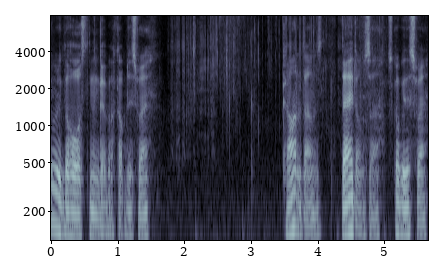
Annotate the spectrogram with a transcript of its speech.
Surely the horse didn't go back up this way. Can't have done. There's deadons sir. It's got to be this way.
